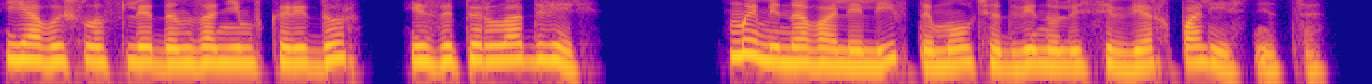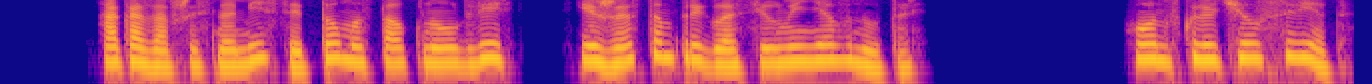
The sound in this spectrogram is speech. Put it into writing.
Я вышла следом за ним в коридор и заперла дверь. Мы миновали лифт и молча двинулись вверх по лестнице. Оказавшись на месте, Томас толкнул дверь и жестом пригласил меня внутрь. Он включил свет,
